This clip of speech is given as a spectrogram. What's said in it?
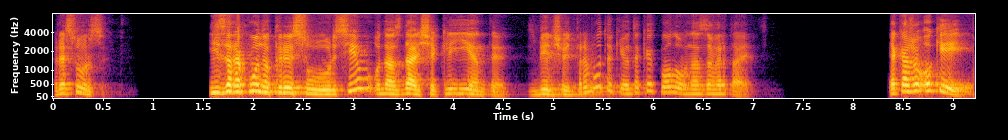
Ресурси. І за рахунок ресурсів у нас далі клієнти збільшують прибуток, і отаке коло у нас завертається. Я кажу: Окей,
